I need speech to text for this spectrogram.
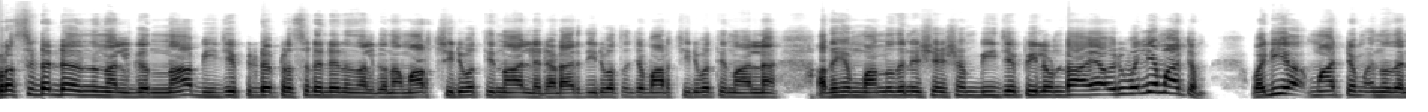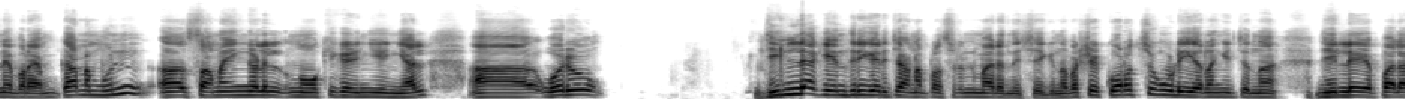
പ്രസിഡന്റിന് നൽകുന്ന ബി ജെ പിയുടെ പ്രസിഡന്റിന് നൽകുന്ന മാർച്ച് ഇരുപത്തിനാലിന് രണ്ടായിരത്തി ഇരുപത്തഞ്ച് മാർച്ച് ഇരുപത്തിനാലിന് അദ്ദേഹം വന്നതിന് ശേഷം ബി ജെ പിയിലുണ്ടായ ഒരു വലിയ മാറ്റം വലിയ മാറ്റം എന്ന് തന്നെ പറയാം. കാരണം മുൻ സമയങ്ങളിൽ നോക്കിക്കഴിഞ്ഞു കഴിഞ്ഞാൽ ഒരു ജില്ല കേന്ദ്രീകരിച്ചാണ് പ്രസിഡന്റ്മാരെ നിശ്ചയിക്കുന്നത്. പക്ഷേ കുറച്ചുകൂടി ഇറങ്ങിച്ചെന്ന് ജില്ലയെ പല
